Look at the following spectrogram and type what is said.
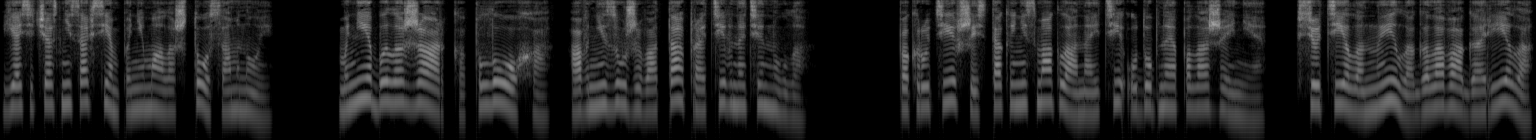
я сейчас не совсем понимала, что со мной. Мне было жарко, плохо, а внизу живота противно тянуло. Покрутившись, так и не смогла найти удобное положение. Все тело ныло, голова горела,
